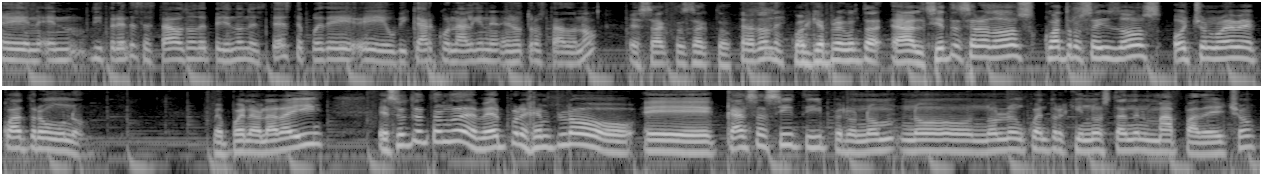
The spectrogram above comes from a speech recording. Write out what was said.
en, en diferentes estados, ¿no? Dependiendo de donde estés, te puede eh, ubicar con alguien en, en otro estado, ¿no? Exacto, exacto. ¿Pero dónde? Cualquier pregunta al 702-462-8941. Me pueden hablar ahí. Estoy tratando de ver, por ejemplo, eh, Kansas City, pero no, no, no lo encuentro aquí, no está en el mapa, de hecho.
